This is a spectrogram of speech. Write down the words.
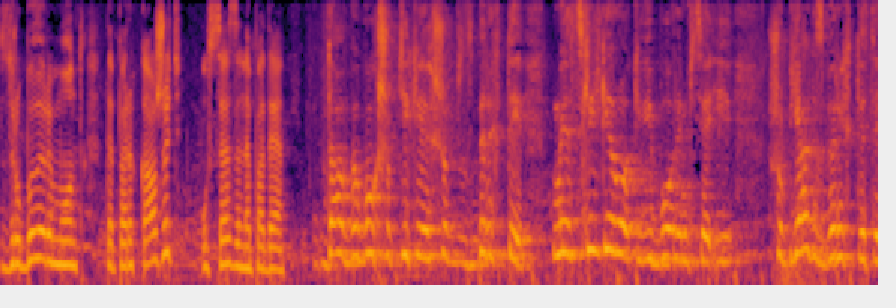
зробили ремонт. Тепер кажуть, усе занепаде. Дав би Бог, щоб тільки щоб зберегти. Ми скільки років і боремося, і щоб як зберегти це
